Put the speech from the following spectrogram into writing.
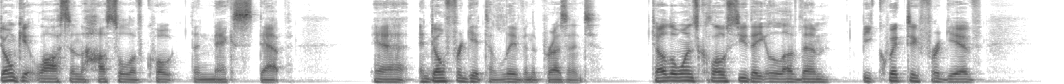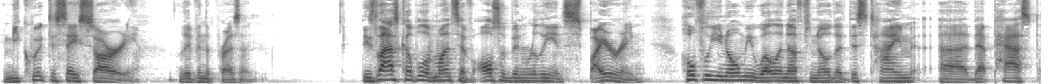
don't get lost in the hustle of, quote, the next step. Uh, and don't forget to live in the present. Tell the ones close to you that you love them. Be quick to forgive and be quick to say sorry. Live in the present. These last couple of months have also been really inspiring. Hopefully, you know me well enough to know that this time uh, that passed,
